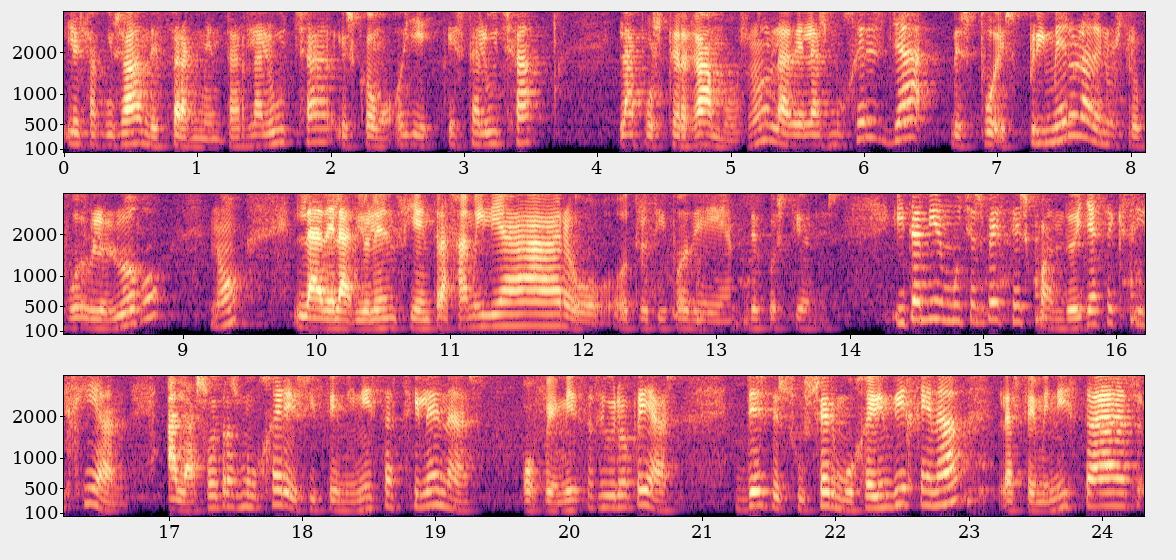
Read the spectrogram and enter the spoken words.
les acusaban de fragmentar la lucha. Es como, oye, esta lucha la postergamos, ¿no? La de las mujeres ya después. Primero la de nuestro pueblo, luego ¿no? la de la violencia intrafamiliar o otro tipo de cuestiones. Y también muchas veces cuando ellas exigían a las otras mujeres y feministas chilenas o feministas europeas desde su ser mujer indígena, las feministas,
